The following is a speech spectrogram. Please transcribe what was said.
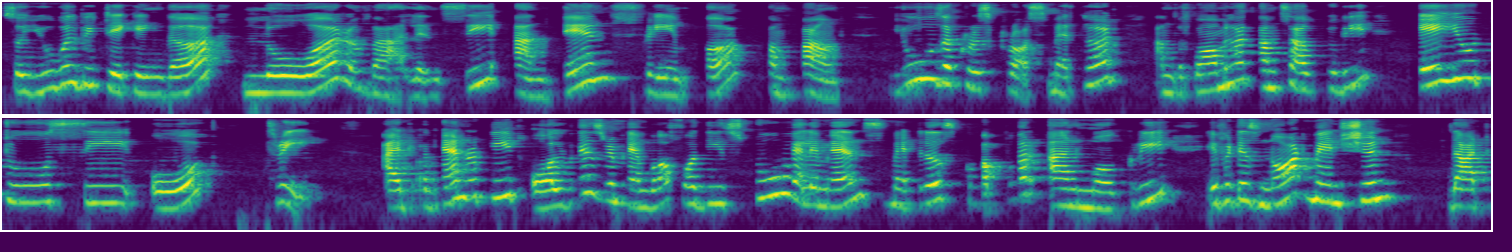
So you will be taking the lower valency and then frame a compound. Use a crisscross method and the formula comes out to be Au2CO3. I again repeat, always remember for these two elements, metals, copper and mercury, if it is not mentioned that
